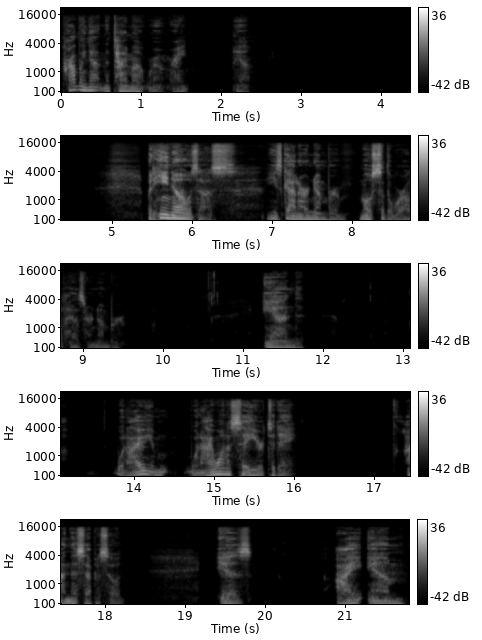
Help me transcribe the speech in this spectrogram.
Probably not in the timeout room, right? Yeah. But he knows us. He's got our number. Most of the world has our number. And uh, what I am what I want to say here today on this episode is I am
